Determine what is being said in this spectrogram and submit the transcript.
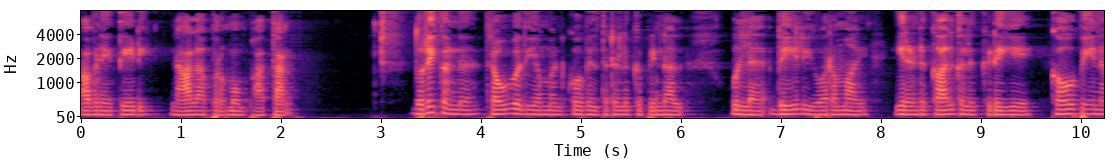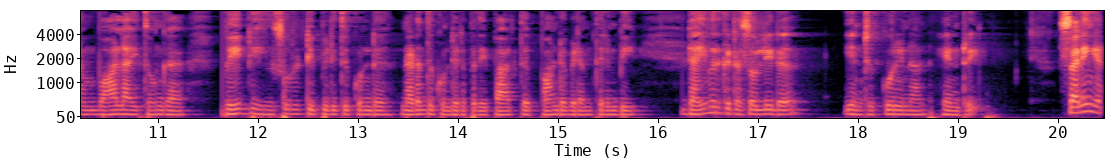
அவனை தேடி நாலாபுறமும் பார்த்தான். துரைக்கண்ணு திரௌபதி அம்மன் கோவில் திடலுக்கு பின்னால் உள்ள வேலி ஓரமாய் இரண்டு கால்களுக்கிடையே கௌபீனம் வாளாய் தொங்க வேட்டியை சுருட்டி பிடித்து கொண்டு நடந்து கொண்டிருப்பதை பார்த்து பாண்டுவிடம் திரும்பி டிரைவர்கிட்ட சொல்லிடு என்று கூறினான் ஹென்றி. சரிங்க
